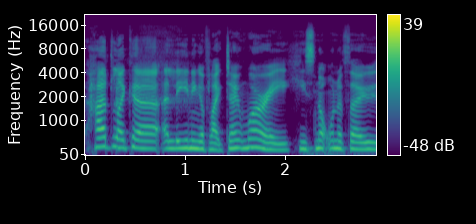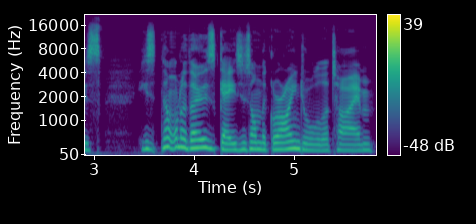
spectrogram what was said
had like a, a leaning of like, don't worry, he's not one of those. He's not one of those gays who's on the Grindr all the time.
